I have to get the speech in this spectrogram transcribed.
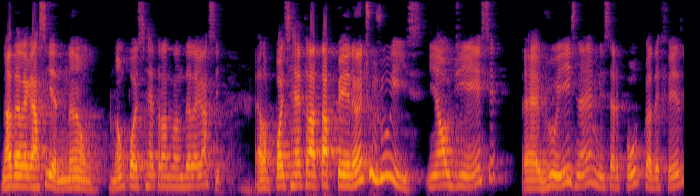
Na delegacia? Não, não pode se retratar na delegacia. Ela pode se retratar perante o juiz, em audiência, é, juiz, né, Ministério Público, a defesa,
